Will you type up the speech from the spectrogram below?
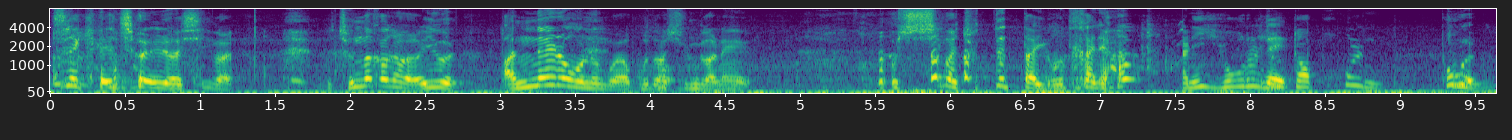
진짜 개쩔려 씨발 존나 깜짝 놀라 이거 안 내려오는 거야 보다 중간에 어 씨발 좆됐다 이거 어떡하냐 아니 요를 네. 좀더 폭을 폭을- 좀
